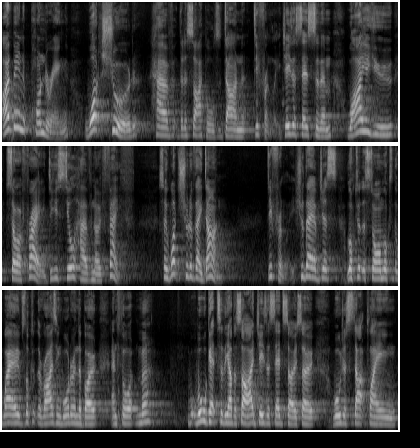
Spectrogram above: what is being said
I've been pondering what should have the disciples done differently? Jesus says to them, Why are you so afraid? Do you still have no faith? So, what should have they done differently? Should they have just looked at the storm, looked at the waves, looked at the rising water in the boat, and thought, Meh, we'll get to the other side? Jesus said so, so we'll just start playing,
